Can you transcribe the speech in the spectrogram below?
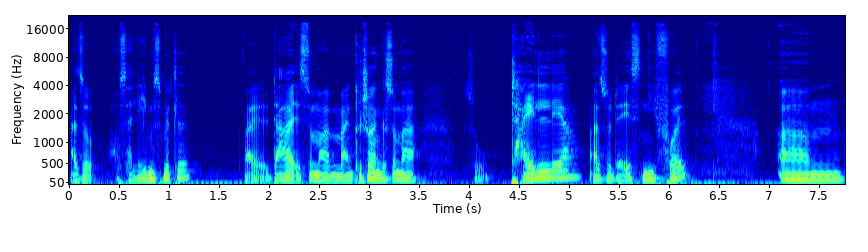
Also außer Lebensmittel, weil da ist immer, mein Kühlschrank ist immer so teilleer, also der ist nie voll. Ähm,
